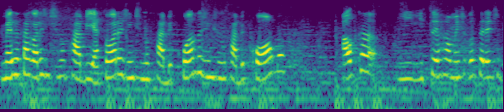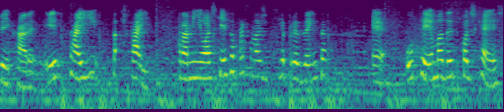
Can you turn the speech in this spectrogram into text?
Mas até agora a gente não sabe ator, a gente não sabe quando, a gente não sabe como. Alta. E isso eu realmente gostaria de ver, cara. Esse tá aí. Tá, tá aí. Pra mim, eu acho que esse é o personagem que representa é o tema desse podcast.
